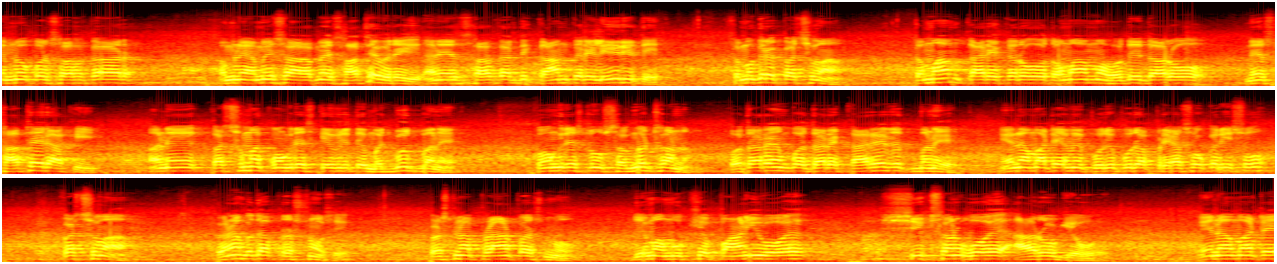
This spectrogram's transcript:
એમનો પણ સહકાર અમને હંમેશા, અમે સાથે રહી અને સહકારથી કામ કરેલી એ રીતે સમગ્ર કચ્છમાં તમામ કાર્યકરો, તમામ હોદ્દેદારોને સાથે રાખી અને કચ્છમાં કોંગ્રેસ કેવી રીતે મજબૂત બને, કોંગ્રેસનું સંગઠન વધારે વધારે કાર્યરત બને એના માટે અમે પૂરેપૂરા પ્રયાસો કરીશું. કચ્છમાં ઘણા બધા પ્રશ્નો છે. પ્રશ્ન પ્રાણ પ્રશ્નો, જેમાં મુખ્ય પાણી હોય, શિક્ષણ હોય, આરોગ્ય હોય. એના માટે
